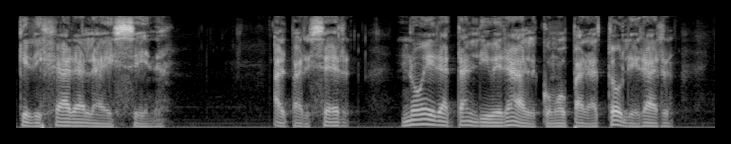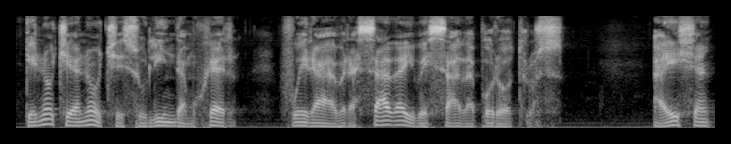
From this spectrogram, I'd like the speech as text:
que dejara la escena. Al parecer, no era tan liberal como para tolerar que noche a noche su linda mujer fuera abrazada y besada por otros. A ella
